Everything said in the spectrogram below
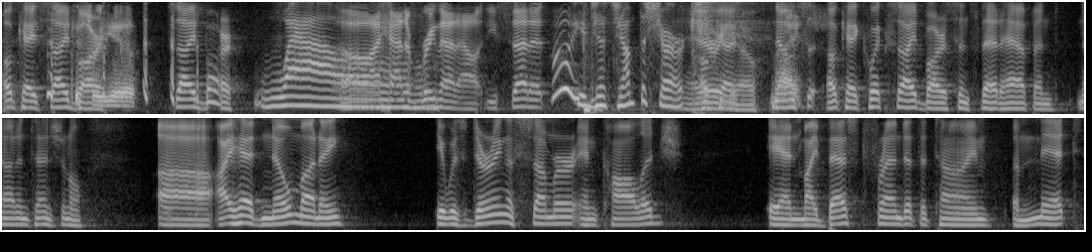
for- okay, For sidebar. you. Sidebar. Wow. Oh, I had to bring that out. You said it. Oh, you just jumped the shark. There okay. we go. Now, Nice. s- okay, quick sidebar since that happened. Not intentional. Uh, I had no money. It was during a summer in college, and my best friend at the time, Amit,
